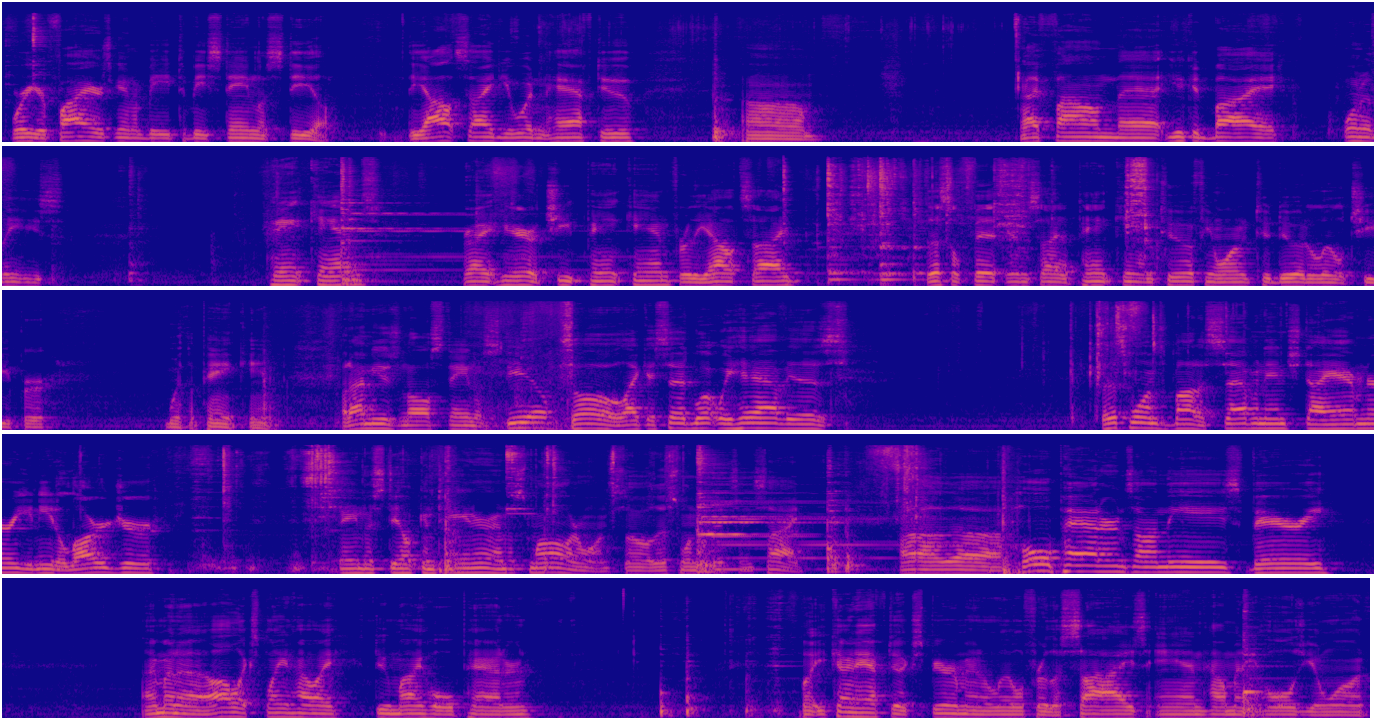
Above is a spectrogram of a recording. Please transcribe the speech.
where your fire is going to be to be stainless steel. The outside you wouldn't have to. Um, I found that you could buy one of these paint cans right here, a cheap paint can for the outside. This will fit inside a paint can too if you wanted to do it a little cheaper with a paint can. But I'm using all stainless steel. So like I said, what we have is, this one's about a seven inch diameter. You need a larger stainless steel container and a smaller one. So this one fits inside. Uh, the hole patterns on these vary. I'm gonna, I'll explain how I do my hole pattern. But you kind of have to experiment a little for the size and how many holes you want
